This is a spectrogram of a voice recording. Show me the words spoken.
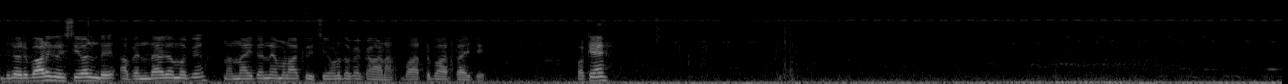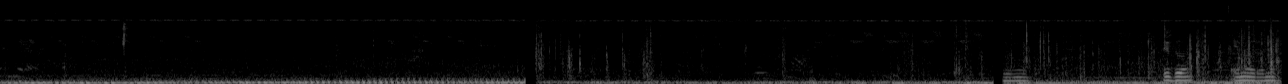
ഇതിൽ ഒരുപാട് കൃഷികളുണ്ട്. അപ്പോൾ എന്തായാലും നമുക്ക് നന്നായിട്ട് തന്നെ നമ്മൾ ആ കൃഷികളൊക്കെ കാണാം. പാർട്ട് പാർട്ടായിട്ട്. ഓക്കെ? ഇത് എന്ന് പറയുന്നത്.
